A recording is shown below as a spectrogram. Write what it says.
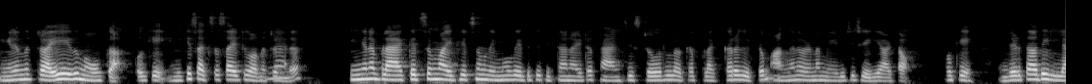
ഇങ്ങനെ ഒന്ന് ട്രൈ ചെയ്ത് നോക്കുക. ഓക്കെ എനിക്ക് സക്സസ് ആയിട്ട് വന്നിട്ടുണ്ട്. ഇങ്ങനെ ബ്ലാക്കറ്റ്സും വൈറ്റ് ഹെഡ്സും റിമൂവ് ചെയ്തിട്ട് കിട്ടാനായിട്ട് ഫാൻസി സ്റ്റോറിലൊക്കെ പ്ലക്കർ കിട്ടും. അങ്ങനെ ഒരെണ്ണം മേടിച്ച് ചെയ്യാം കേട്ടോ ഓക്കെ എന്റെ അടുത്ത് അതില്ല.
